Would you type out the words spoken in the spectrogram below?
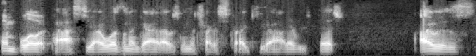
and blow it past you. I wasn't a guy that was going to try to strike you out every pitch. I was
